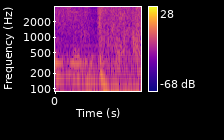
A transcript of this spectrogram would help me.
executed.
